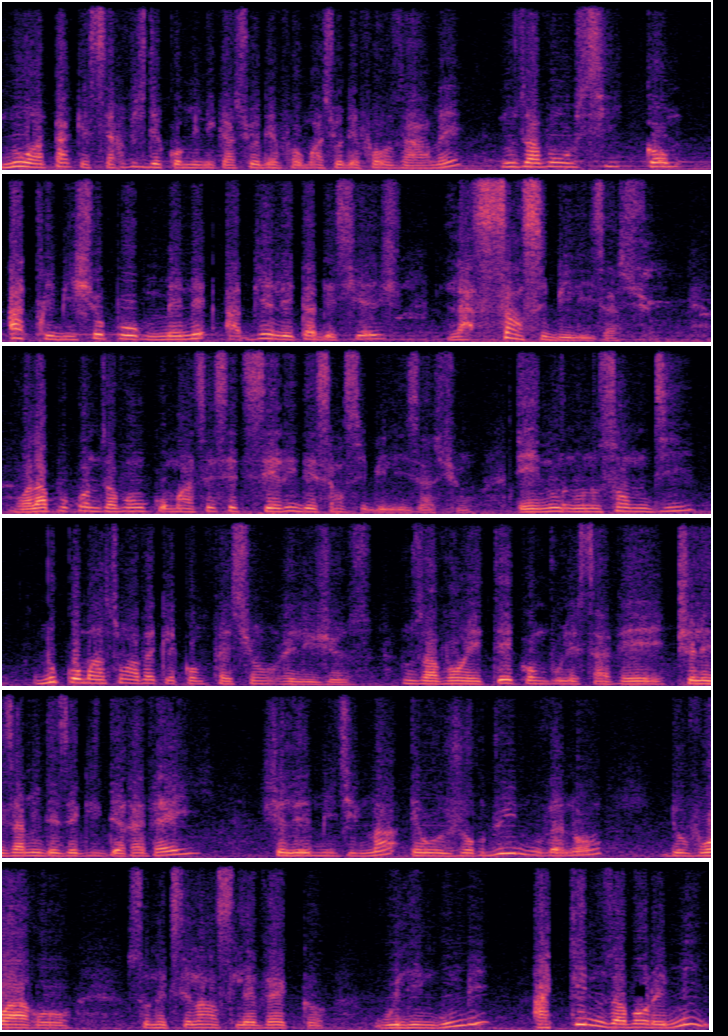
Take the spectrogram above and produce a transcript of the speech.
nous en tant que service de communication et d'information des forces armées, nous avons aussi comme attribution pour mener à bien l'état de siège la sensibilisation. Voilà pourquoi nous avons commencé cette série de sensibilisation. Et nous nous, sommes dit, nous commençons avec les confessions religieuses. Nous avons été, comme vous le savez, chez les amis des églises de réveil, chez les musulmans, et aujourd'hui nous venons de voir euh, son Excellence l'évêque Willy Ngumbi, à qui nous avons remis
